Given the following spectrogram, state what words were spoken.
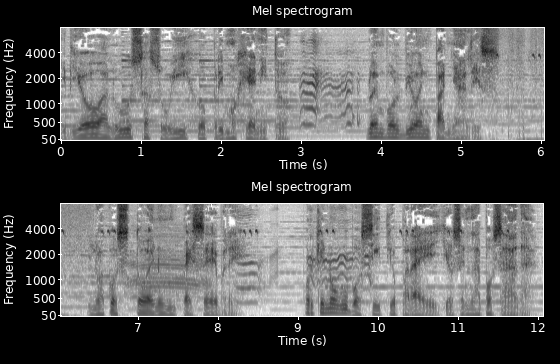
y dio a luz a su hijo primogénito. Lo envolvió en pañales y lo acostó en un pesebre, porque no hubo sitio para ellos en la posada.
